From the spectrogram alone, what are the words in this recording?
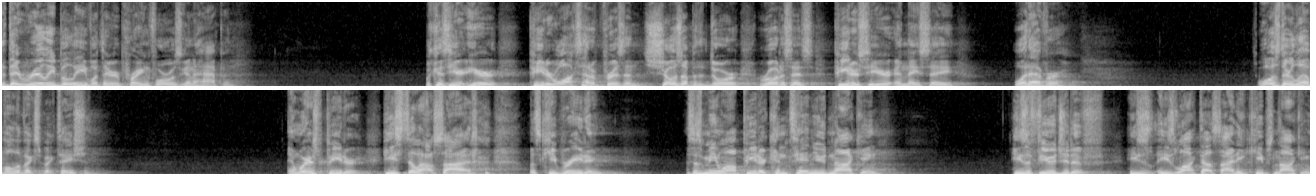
Did they really believe what they were praying for was going to happen? Because here, here, Peter walks out of prison, shows up at the door. Rhoda says, Peter's here. And they say, whatever. What was their level of expectation? And where's Peter? He's still outside. Let's keep reading. It says, Meanwhile, Peter continued knocking. He's a fugitive. He's, he's locked outside. He keeps knocking.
